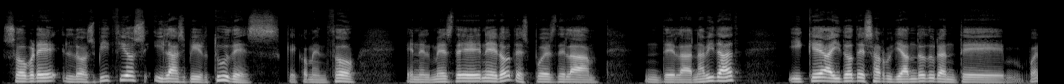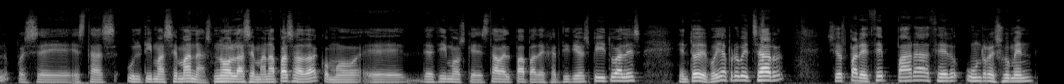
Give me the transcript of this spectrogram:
sobre los vicios y las virtudes, que comenzó en el mes de enero, después de la, de la Navidad, y que ha ido desarrollando durante, bueno, pues eh, estas últimas semanas, no la semana pasada, como eh, decimos que estaba el Papa de ejercicios espirituales. Entonces voy a aprovechar, si os parece, para hacer un resumen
